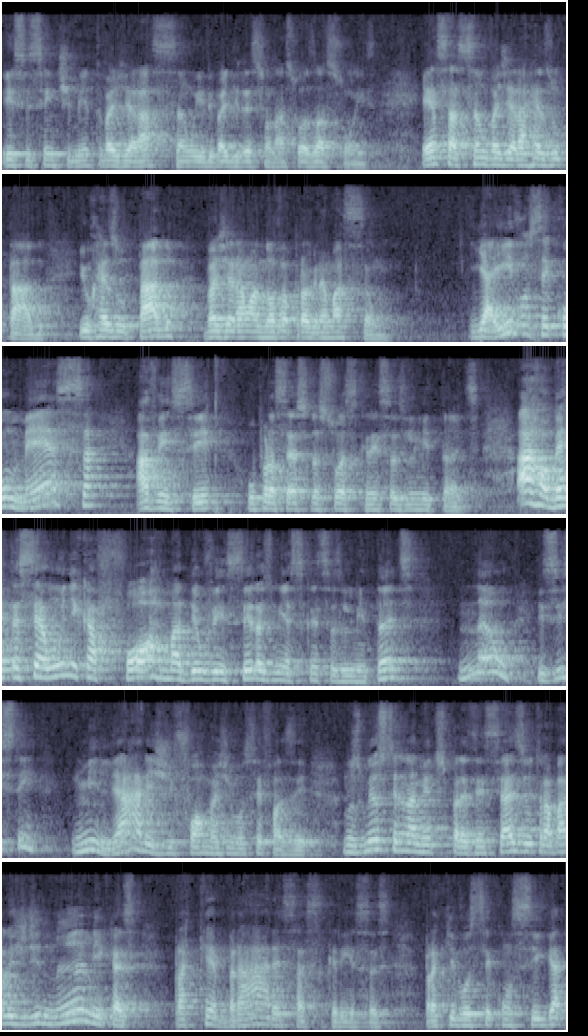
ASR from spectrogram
Esse sentimento vai gerar ação e ele vai direcionar suas ações. Essa ação vai gerar resultado e o resultado vai gerar uma nova programação. E aí você começa a vencer o processo das suas crenças limitantes. Ah, Roberto, essa é a única forma de eu vencer as minhas crenças limitantes? Não, existem milhares de formas de você fazer. Nos meus treinamentos presenciais eu trabalho dinâmicas para quebrar essas crenças, para que você consiga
